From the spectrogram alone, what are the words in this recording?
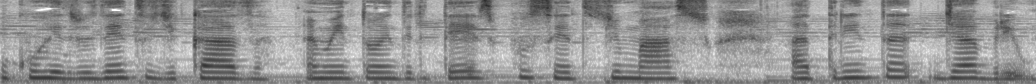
ocorridos dentro de casa, aumentou entre 13% de março a 30 de abril.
